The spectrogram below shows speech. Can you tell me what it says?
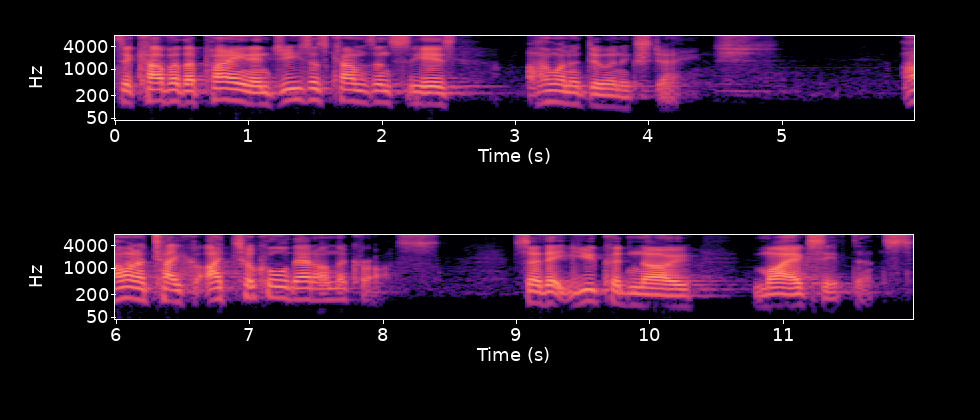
to cover the pain. And Jesus comes and says, I want to do an exchange. I want to take, I took all that on the cross so that you could know my acceptance.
